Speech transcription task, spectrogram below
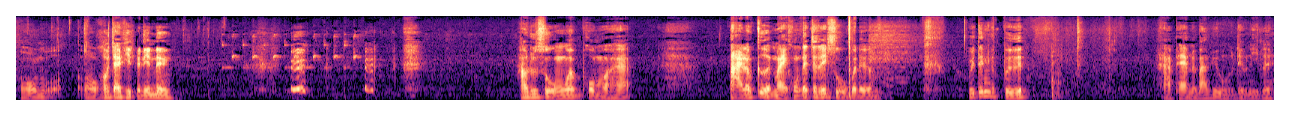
โหโหเข้าใจผิดไปนิดนึงเฮาดูสูงกว่าผมเหรอฮะ ตายแล้วเกิดใหม่คงได้จะได้สูงกว่าเดิมอุ้ยเต้นกับปืดหาแพนไปบ้านพี่อู๋เดี๋ยวนี้เลย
